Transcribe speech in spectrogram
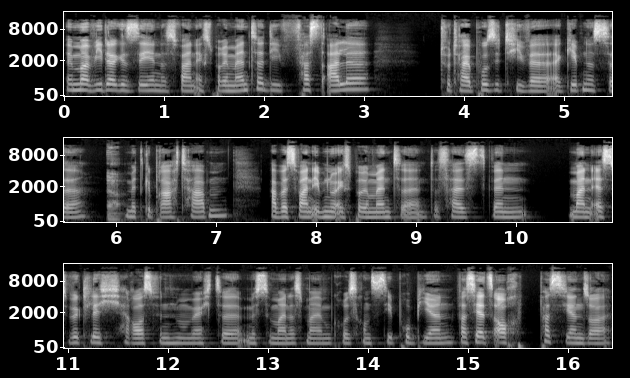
immer wieder gesehen. Es waren Experimente, die fast alle total positive Ergebnisse ja. mitgebracht haben. Aber es waren eben nur Experimente. Das heißt, wenn man es wirklich herausfinden möchte, müsste man es mal im größeren Stil probieren, was jetzt auch passieren soll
